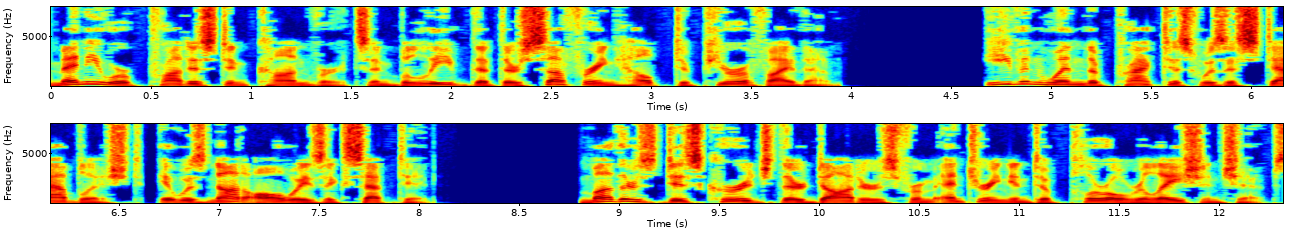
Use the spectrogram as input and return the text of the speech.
Many were Protestant converts and believed that their suffering helped to purify them. Even when the practice was established, it was not always accepted. Mothers discouraged their daughters from entering into plural relationships.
